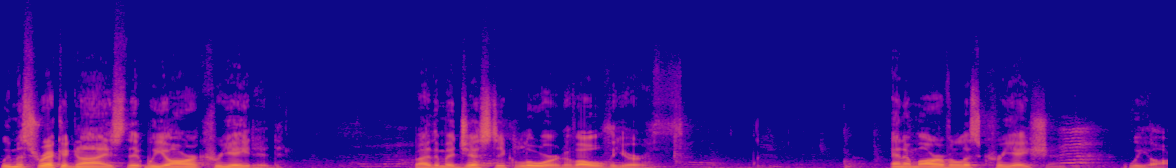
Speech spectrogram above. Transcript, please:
we must recognize that we are created by the majestic Lord of all the earth. And a marvelous creation we are.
